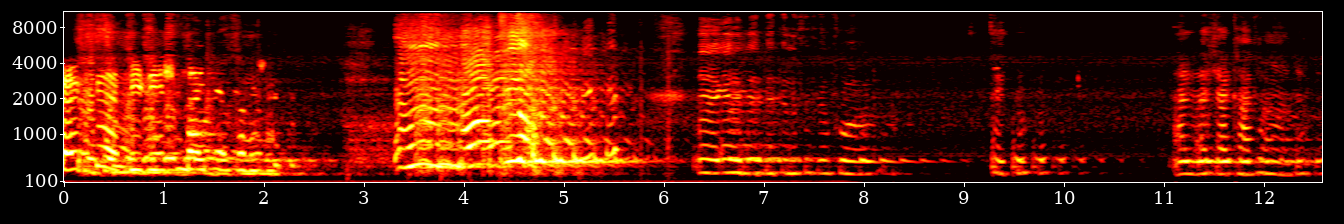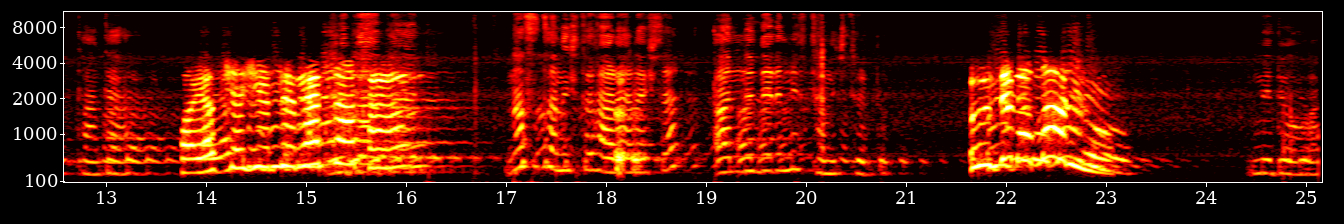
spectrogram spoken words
Kanka bir yaşındayken tanıştık. Ne yapıyor? Arkadaşlar tekno sesim for. Tekno. Arkadaşlar kankam öldü. Kanka. Hayat şaşırtır hep zaten. Nasıl tanıştık arkadaşlar? Annelerimiz tanıştırdı. Özlem abla arıyor. Ne diyorlar?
